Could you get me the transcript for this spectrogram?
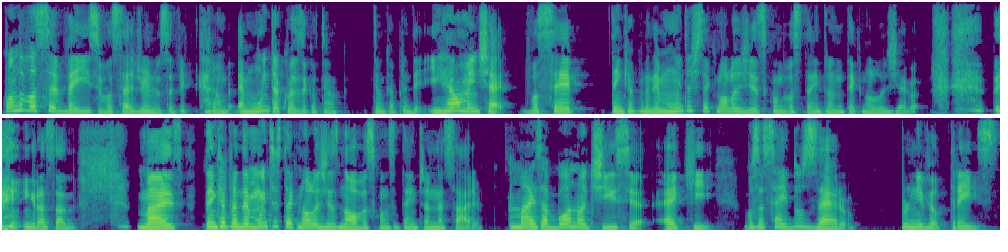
quando você vê isso, você é júnior, você fica, caramba, é muita coisa que eu tenho tenho que aprender. E realmente é. Você tem que aprender muitas tecnologias quando você está entrando em tecnologia agora. Engraçado. Mas tem que aprender muitas tecnologias novas quando você está entrando nessa área. Mas a boa notícia é que você sair do zero pro nível 3,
